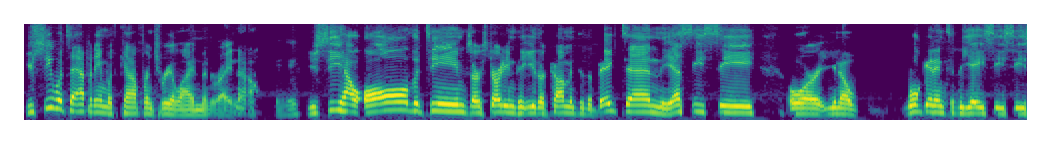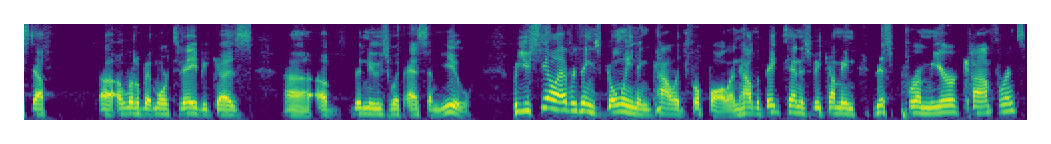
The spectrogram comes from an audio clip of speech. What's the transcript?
you see what's happening with conference realignment right now. Mhm. You see how all the teams are starting to either come into the Big Ten, the SEC, or, you know, we'll get into the ACC stuff uh, a little bit more today because uh, of the news with SMU. But you see how everything's going in college football and how the Big Ten is becoming this premier conference.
